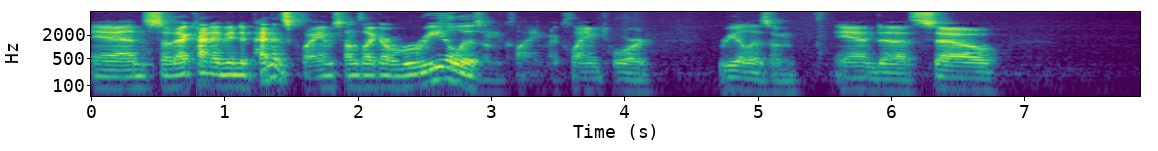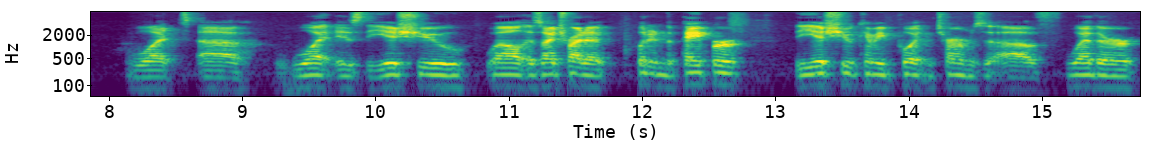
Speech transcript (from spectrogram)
And so that kind of independence claim sounds like a realism claim, a claim toward realism. And uh, so, what uh, what is the issue? Well, as I try to put in the paper, the issue can be put in terms of whether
